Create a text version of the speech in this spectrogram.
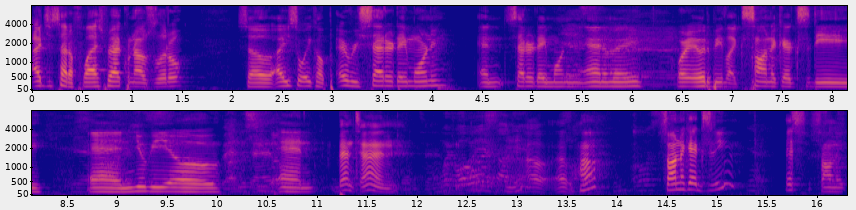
I just had a flashback when I was little. So I used to wake up every Saturday morning and Saturday morning anime, or it would be like Sonic XD and Yu-Gi-Oh and Ben 10. What was hmm? Oh, oh, huh? Sonic XD? It's Sonic.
